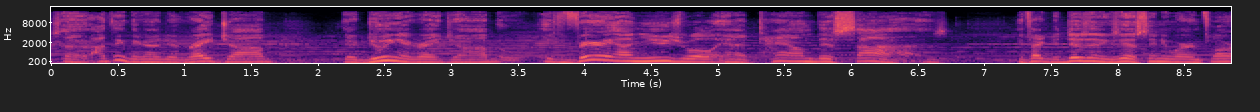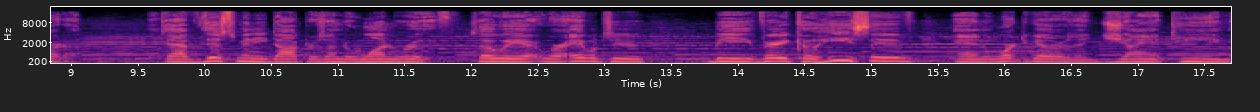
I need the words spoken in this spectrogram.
So, I think they're going to do a great job. They're doing a great job. It's very unusual in a town this size. In fact, it doesn't exist anywhere in Florida to have this many doctors under one roof. So we, we're able to be very cohesive and work together as a giant team.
